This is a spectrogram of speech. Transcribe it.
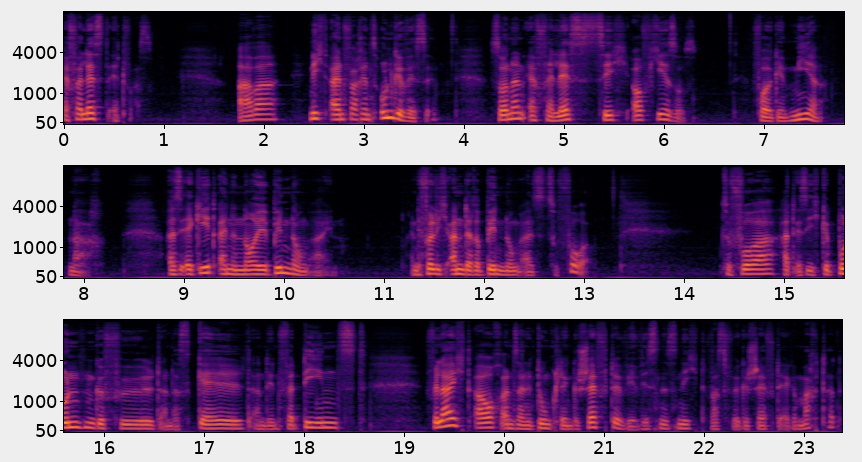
Er verlässt etwas. Aber nicht einfach ins Ungewisse, sondern er verlässt sich auf Jesus. Folge mir nach. Also er geht eine neue Bindung ein. Eine völlig andere Bindung als zuvor. Zuvor hat er sich gebunden gefühlt an das Geld, an den Verdienst, vielleicht auch an seine dunklen Geschäfte, wir wissen es nicht, was für Geschäfte er gemacht hat.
